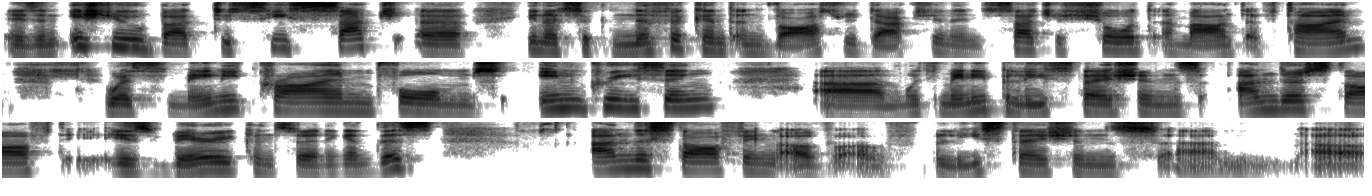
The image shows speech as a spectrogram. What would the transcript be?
is an issue. But to see such a you know significant and vast reduction in such a short amount of time, with many crime forms increasing, um, with many police stations understaffed is very concerning. And this understaffing of, of police stations, um, uh,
